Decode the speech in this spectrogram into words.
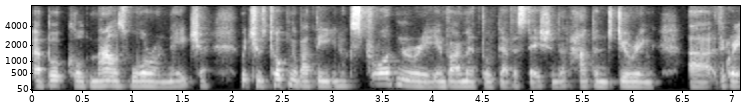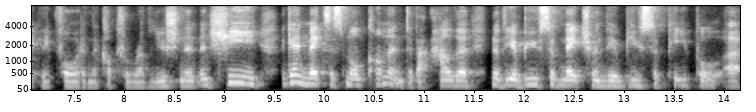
a book called Mao's War on Nature, which she was talking about the you know, extraordinary environmental devastation that happened during uh, the Great Leap Forward and the Cultural Revolution. And, and she, again, makes a small comment about how the, you know, the abuse of nature and the abuse of people uh,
